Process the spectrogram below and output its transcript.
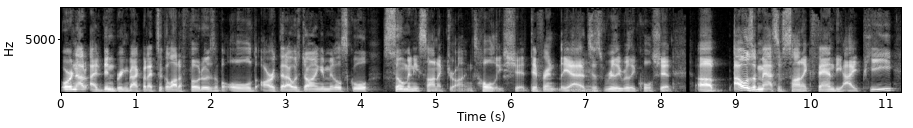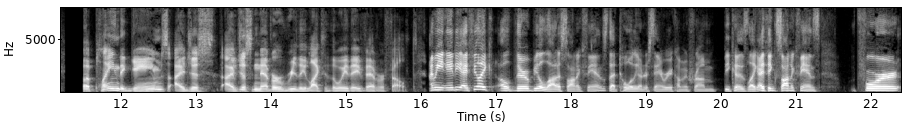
or not, I didn't bring back, but I took a lot of photos of old art that I was drawing in middle school. So many Sonic drawings. Holy shit. Different. Yeah, it's Mhm. just really, really cool shit. Uh, I was a massive Sonic fan, the IP, but playing the games, I just, I've just never really liked the way they've ever felt. I mean, Andy, I feel like oh, there will be a lot of Sonic fans that totally understand where you're coming from because, like, I think Sonic fans, for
